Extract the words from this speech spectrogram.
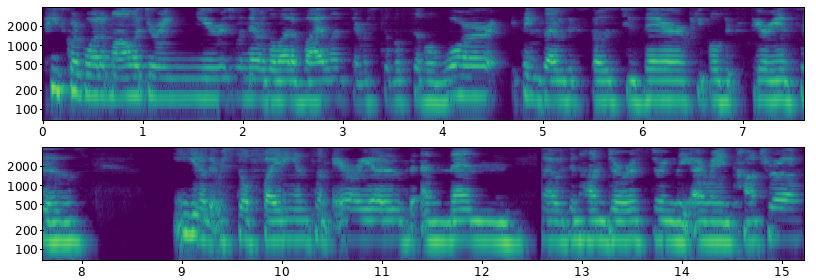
Peace Corps Guatemala during years when there was a lot of violence. There was still a civil war, things I was exposed to there, people's experiences. You know, they were still fighting in some areas. And then I was in Honduras during the Iran Contra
